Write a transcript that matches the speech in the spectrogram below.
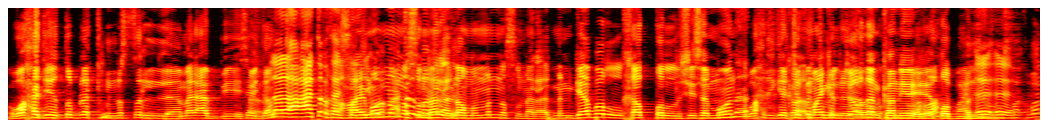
واحد يطب لك من نص الملعب يسوي لا dunk لا أعتقد هاي. مو من أعتقد نص. الملعب لا مو من نص الملعب. من قبل خط ال- شو يسمونه؟ واحد يقدر كان يشوفك مايكل من- جوردن كان ي- يطب من من إيه. المستقبل؟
